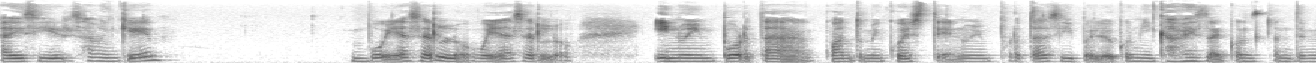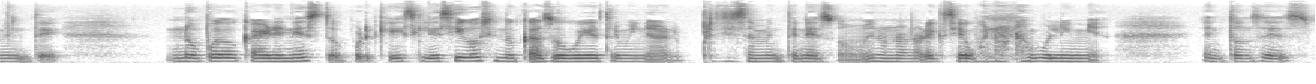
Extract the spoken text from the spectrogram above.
a decir, ¿saben qué? Voy a hacerlo, voy a hacerlo. Y no importa cuánto me cueste, no importa si peleo con mi cabeza constantemente, no puedo caer en esto, porque si le sigo haciendo caso voy a terminar precisamente en eso, en una anorexia o en una bulimia. Entonces,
